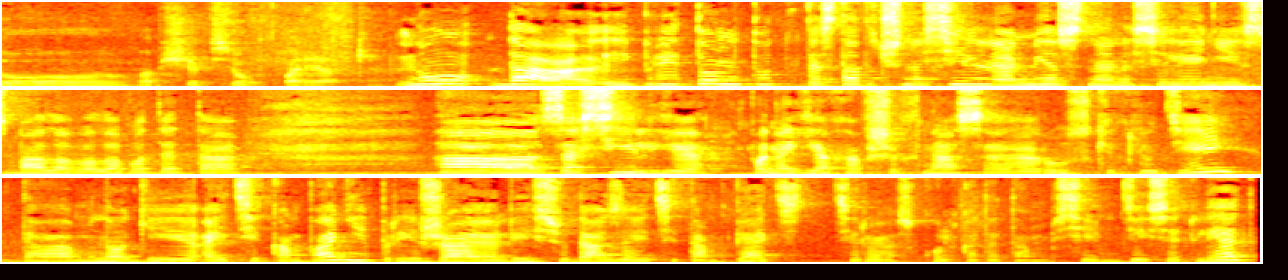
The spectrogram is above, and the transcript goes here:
то вообще все в порядке. Ну да, и при том тут достаточно сильно местное население избаловало вот это а, засилье понаехавших нас э, русских людей. Да, многие IT-компании приезжали сюда за эти там 5 сколько-то там 7-10 лет,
